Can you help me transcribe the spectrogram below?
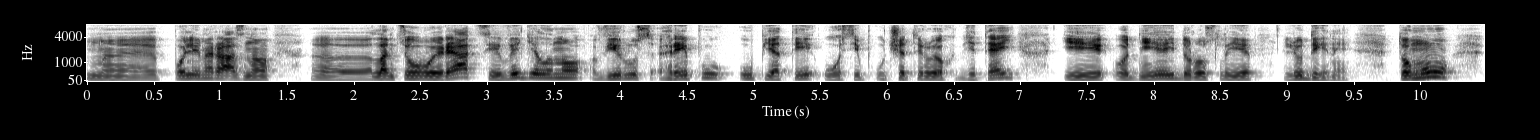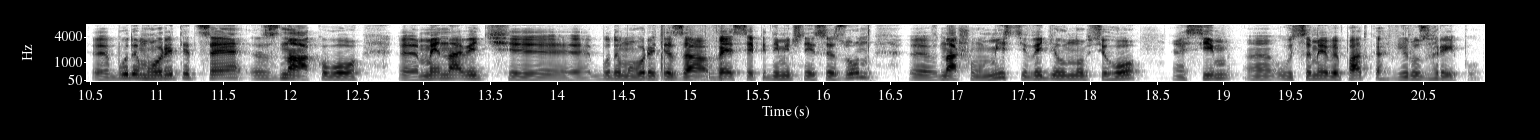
м, е, полімеразно-ланцюгової реакції виділено вірус грипу у п'яти осіб, у чотирьох дітей і однієї дорослої людини. Тому е, будемо говорити це знаково. Е, Ми навіть е, будемо говорити за весь епідемічний сезон е, в нашому місті виділено всього 7, у семи випадках вірус грипу.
